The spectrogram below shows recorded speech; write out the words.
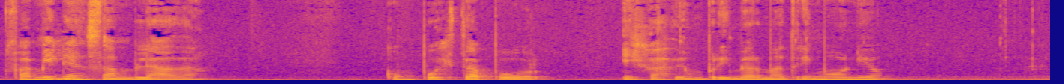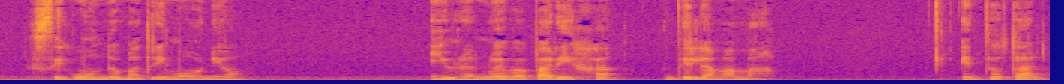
Familia ensamblada, compuesta por hijas de un primer matrimonio, segundo matrimonio y una nueva pareja de la mamá. En total,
